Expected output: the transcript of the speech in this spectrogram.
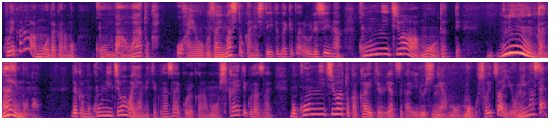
これからはもうだからもう「こんばんは」とか「おはようございます」とかにしていただけたら嬉しいな「こんにちは」はもうだってヌーンがないもの。だからもう「こんにちは」はやめてください。これからもう控えてください。もう「こんにちは」とか書いてるやつがいる日にはもうもうそいつは読みません。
